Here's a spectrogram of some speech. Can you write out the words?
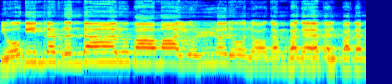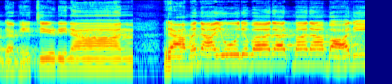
യോഗീന്ദ്ര വൃന്ദാരൂപമായുള്ളൊരു ലോകം ഭഗവൽപദം ഗമിച്ചിടിനാൻ. രാമനായോരു പരാത്മനാ ബാലി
